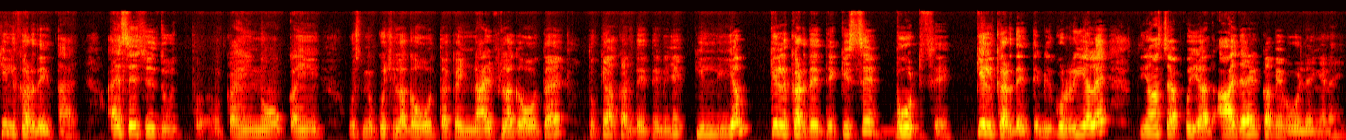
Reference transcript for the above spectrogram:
किल कर देता है। ऐसे ऐसे कहीं नो, कहीं उसमें कुछ लगा होता है, कहीं नाइफ लगा होता है तो क्या कर देते हैं भैया? किलियम किल कर देते किससे? बूट से किल कर देते बिल्कुल रियल है। तो यहाँ से आपको याद आ जाए कभी भूलेंगे नहीं।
